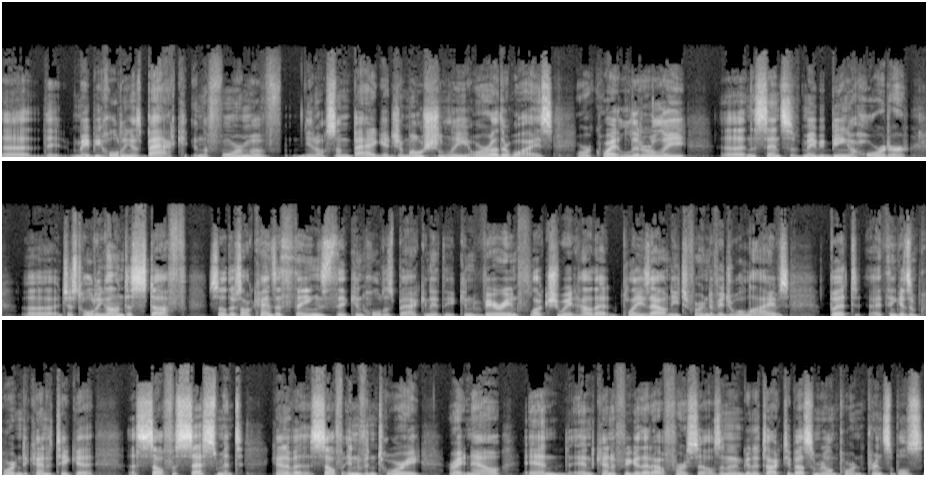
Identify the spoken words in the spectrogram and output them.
uh, that may be holding us back in the form of you know some baggage emotionally or otherwise, or quite literally uh, in the sense of maybe being a hoarder. Uh, just holding on to stuff. So there's all kinds of things that can hold us back, and it, it can vary and fluctuate how that plays out in each of our individual lives. But I think it's important to kind of take a, a self assessment, kind of a self inventory right now, and and kind of figure that out for ourselves. And I'm going to talk to you about some real important principles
